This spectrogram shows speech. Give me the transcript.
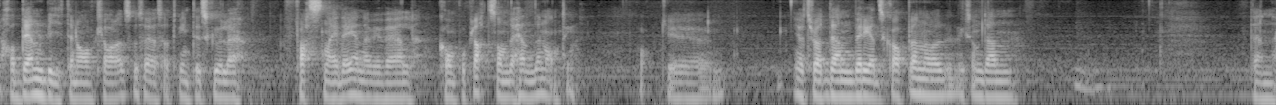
ha den biten avklarad så att säga så att vi inte skulle fastna i det när vi väl kom på plats om det hände någonting. Och, eh, jag tror att den beredskapen och liksom den, den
